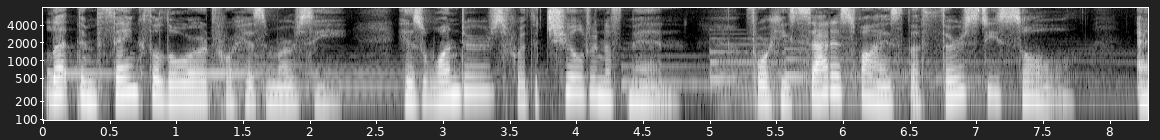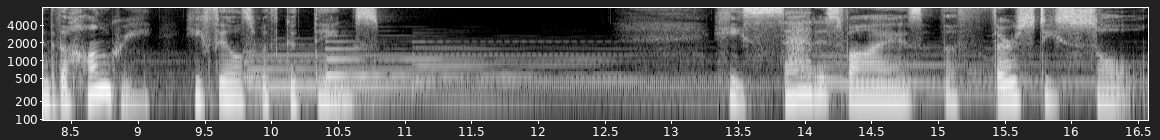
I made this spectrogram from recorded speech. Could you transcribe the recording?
Let them thank the Lord for his mercy, his wonders for the children of men, for he satisfies the thirsty soul, and the hungry he fills with good things. He satisfies the thirsty soul.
